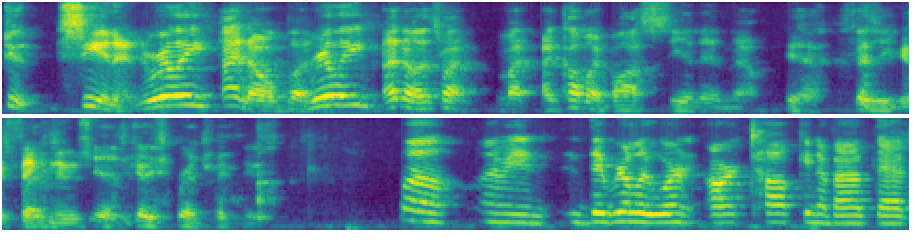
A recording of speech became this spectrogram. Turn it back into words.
dude, CNN, really, I know, but really? I know that's why my, I call my boss CNN now Yeah, because he It's fake news. Yeah, because he spreads fake news. Well, I mean, they really weren't aren't talking about that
